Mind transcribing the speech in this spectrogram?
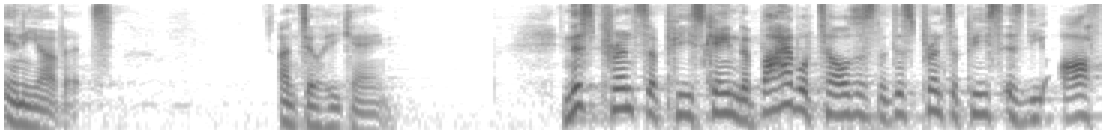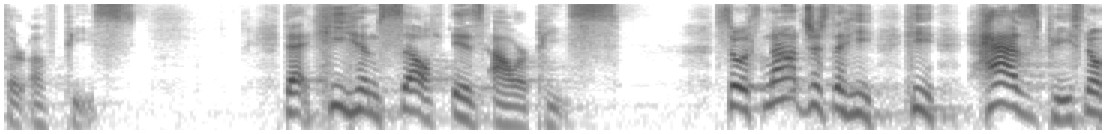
any of it until he came. And this Prince of Peace came. The Bible tells us that this Prince of Peace is the author of peace, that he himself is our peace. So it's not just that he, he has peace, no,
